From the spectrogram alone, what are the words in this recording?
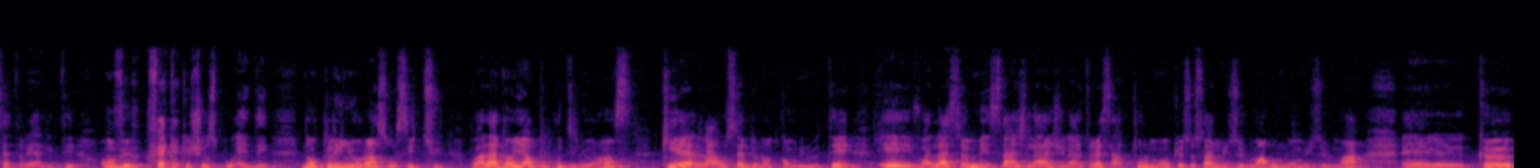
cette réalité, on veut faire quelque chose pour aider. Donc l'ignorance aussi tue. Voilà, donc il y a beaucoup d'ignorance qui est là au sein de notre communauté. Et voilà, ce message-là, je l'adresse à tout le monde, que ce soit musulman ou non musulman, euh, que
